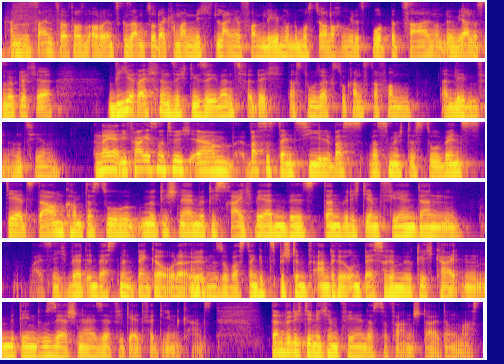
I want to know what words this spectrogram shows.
kann es sein? 12.000 Euro insgesamt, so, da kann man nicht lange von leben und du musst ja auch noch irgendwie das Boot bezahlen und irgendwie alles Mögliche. Wie rechnen sich diese Events für dich, dass du sagst, du kannst davon dein Leben finanzieren? Naja, die Frage ist natürlich, ähm, was ist dein Ziel? Was, was möchtest du? Wenn es dir jetzt darum kommt, dass du möglichst schnell, möglichst reich werden willst, dann würde ich dir empfehlen, dann, weiß nicht, werd Investmentbanker oder mhm. irgend sowas. Dann gibt es bestimmt andere und bessere Möglichkeiten, mit denen du sehr schnell sehr viel Geld verdienen kannst. Dann würde ich dir nicht empfehlen, dass du Veranstaltungen machst.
